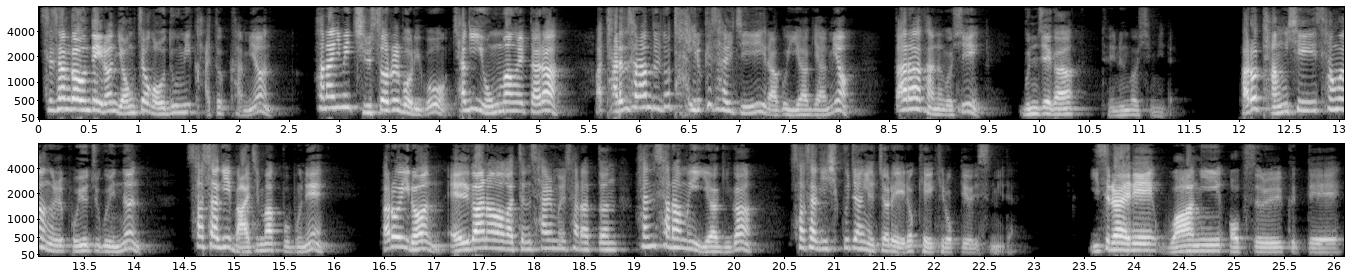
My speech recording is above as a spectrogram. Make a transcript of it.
세상 가운데 이런 영적 어둠이 가득하면 하나님의 질서를 버리고 자기 욕망을 따라 아, 다른 사람들도 다 이렇게 살지라고 이야기하며 따라가는 것이 문제가 되는 것입니다. 바로 당시 상황을 보여주고 있는 사사기 마지막 부분에 바로 이런 엘가나와 같은 삶을 살았던 한 사람의 이야기가 사사기 19장 1절에 이렇게 기록되어 있습니다. 이스라엘의 왕이 없을 그때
